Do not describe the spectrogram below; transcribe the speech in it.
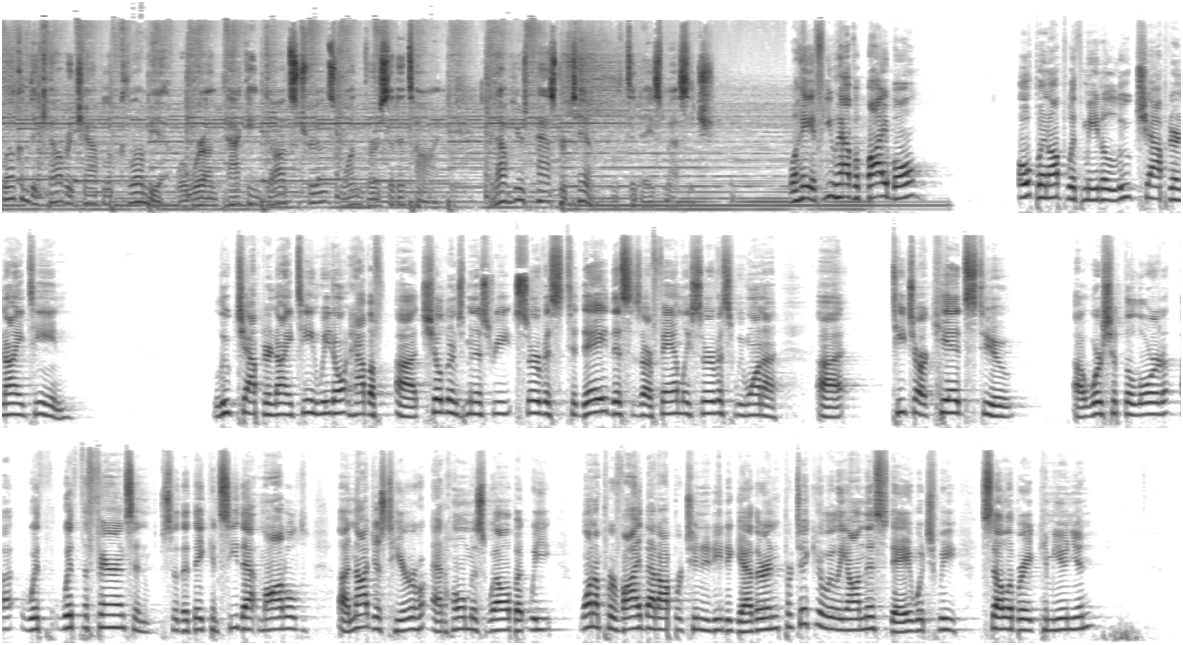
Welcome to Calvary Chapel of Columbia, where we're unpacking God's truths one verse at a time. And now here's Pastor Tim with today's message. Well, hey, if you have a Bible, open up with me to Luke chapter 19. Luke chapter 19. We don't have a uh, children's ministry service today. This is our family service. We want to uh, teach our kids to uh, worship the Lord uh, with, with the parents and so that they can see that modeled, uh, not just here at home as well, but we want to provide that opportunity together, and particularly on this day, which we celebrate communion,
